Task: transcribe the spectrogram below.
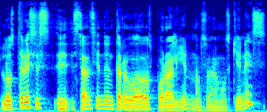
Los tres eh, están siendo interrogados por alguien, no sabemos quién es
